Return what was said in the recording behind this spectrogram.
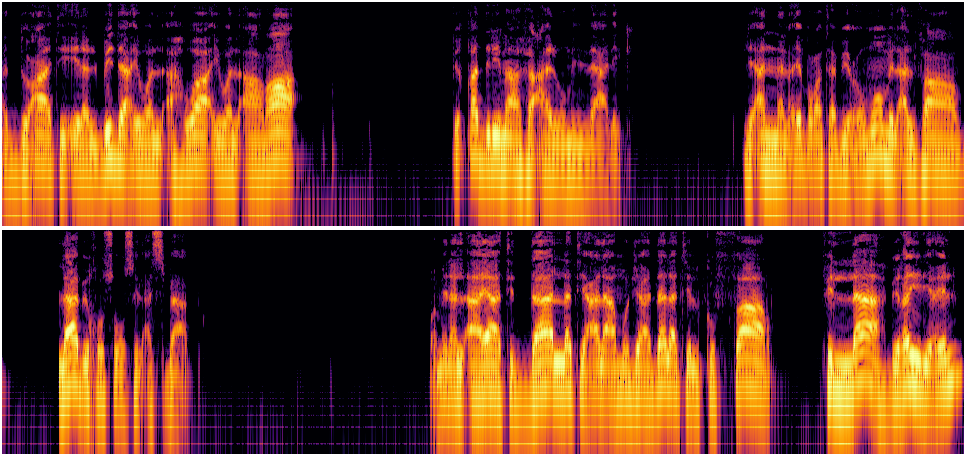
الدعاة إلى البدع والأهواء والآراء بقدر ما فعلوا من ذلك لأن العبرة بعموم الألفاظ لا بخصوص الأسباب. ومن الآيات الدالة على مجادلة الكفار في الله بغير علم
